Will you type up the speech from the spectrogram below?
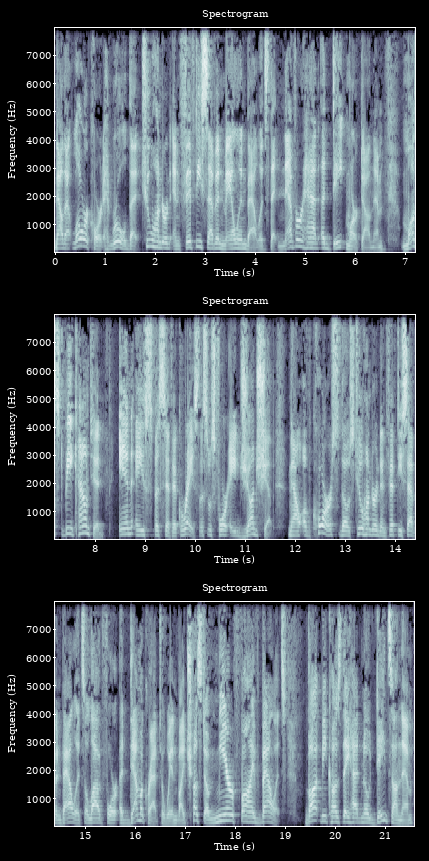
Now, that lower court had ruled that 257 mail-in ballots that never had a date marked on them must be counted in a specific race. This was for a judgeship. Now, of course, those 257 ballots allowed for a Democrat to win by just a mere five ballots. But because they had no dates on them,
